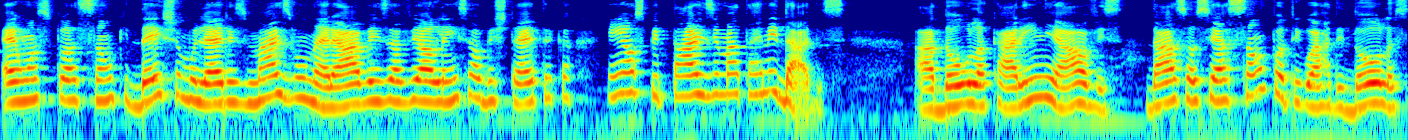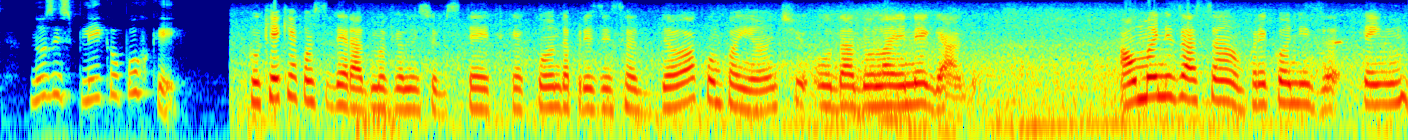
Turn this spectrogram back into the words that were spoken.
é uma situação que deixa mulheres mais vulneráveis à violência obstétrica em hospitais e maternidades. A doula Karine Alves, da Associação Potiguar de Doulas, nos explica o porquê. Por que, é considerado uma violência obstétrica quando a presença do acompanhante ou da doula é negada? A humanização preconiza, tem um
